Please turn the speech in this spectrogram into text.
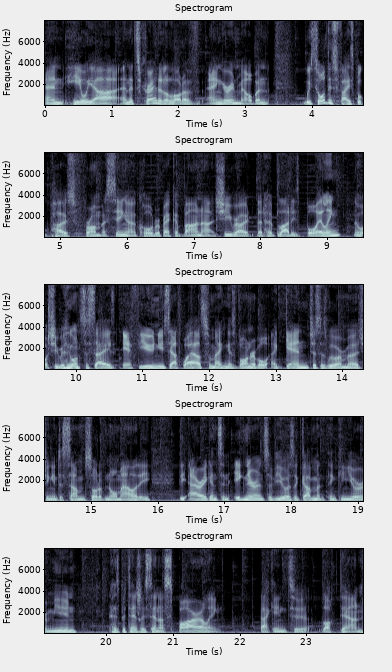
and here we are. And it's created a lot of anger in Melbourne. We saw this Facebook post from a singer called Rebecca Barnard. She wrote that her blood is boiling, and what she really wants to say is F you, New South Wales, for making us vulnerable again, just as we were emerging into some sort of normality. The arrogance and ignorance of you as a government thinking you're immune has potentially sent us spiraling back into lockdown.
